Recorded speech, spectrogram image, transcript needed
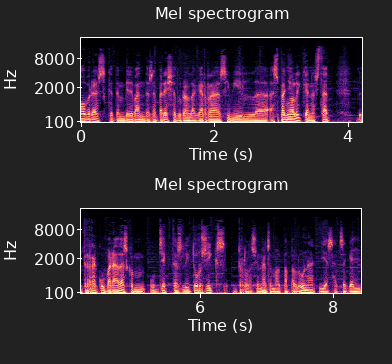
obres que també van desaparèixer durant la Guerra Civil eh, Espanyola i que han estat recuperades com objectes litúrgics relacionats amb el Papa Luna, ja saps, aquell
